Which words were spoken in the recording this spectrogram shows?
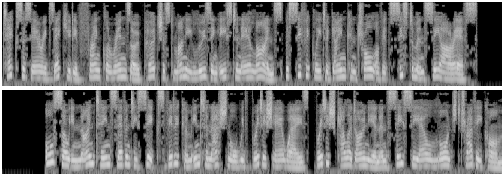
Texas Air executive Frank Lorenzo purchased money losing Eastern Airlines specifically to gain control of its system and CRS. Also in 1976 Videcom International with British Airways, British Caledonian and CCL launched Travicom,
